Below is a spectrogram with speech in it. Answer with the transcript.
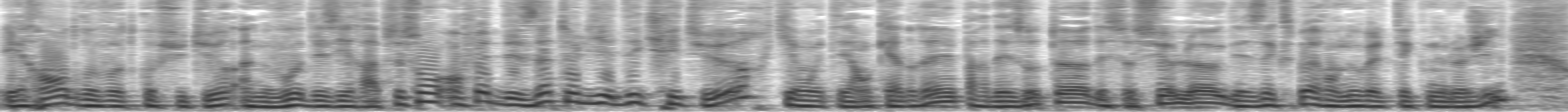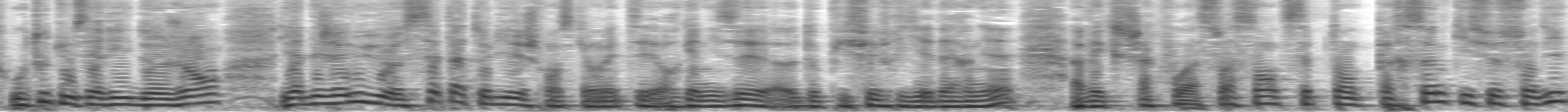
et rendre votre futur à nouveau désirable. Ce sont en fait des ateliers d'écriture qui ont été encadrés par des auteurs, des sociologues, des experts en nouvelles technologies, où toute une série de gens, il y a déjà eu sept ateliers, je pense, qui ont été organisés depuis février dernier, avec chaque fois 60 70 personnes qui se sont dit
